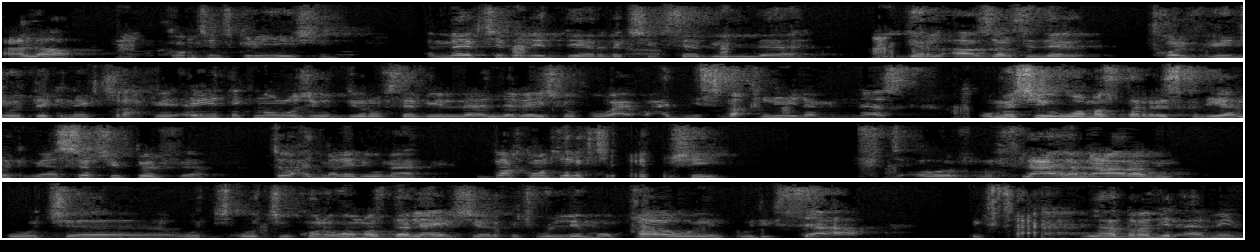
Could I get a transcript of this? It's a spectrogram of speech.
على content creation أما كنتي باغي دير داكشي في سبيل الله دير الآجر تدير تدخل في فيديو تكنيك تشرح فيه أي تكنولوجي وديرو في سبيل الله اللي غيشوفوا واحد النسبة قليلة من الناس وماشي هو مصدر الرزق ديالك bien sûr tu peux le faire حتى واحد ما غيدوي معاك. par contre إلا كنتي تمشي في العالم العربي وتكون هو مصدر العيش ديالك وتولي مقاول وديك الساعة ديك الساعة الهضرة ديال أمين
